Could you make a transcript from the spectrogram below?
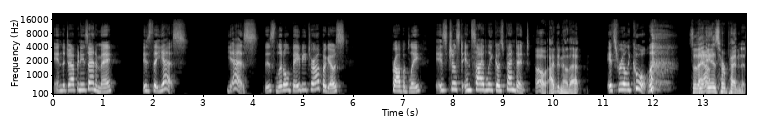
in the Japanese anime is that yes, yes, this little baby Terrapagos probably is just inside Liko's pendant. Oh, I didn't know that. It's really cool. So that is Yeah. her pendant.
